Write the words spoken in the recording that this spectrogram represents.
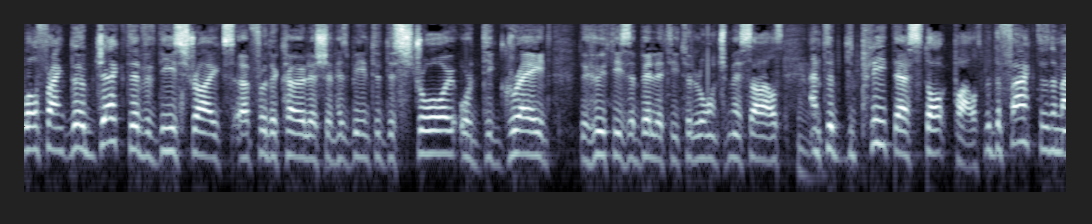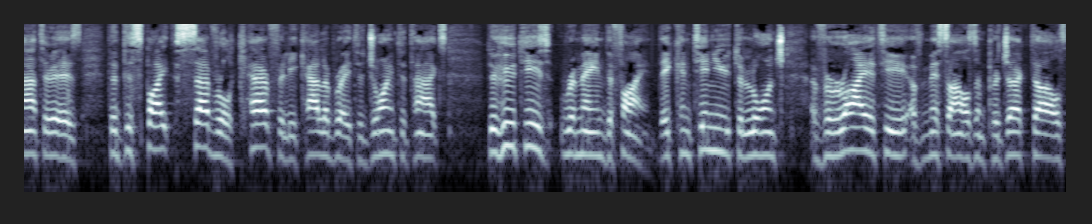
Well, Frank, the objective of these strikes uh, for the coalition has been to destroy or degrade the Houthis' ability to launch missiles mm. and to deplete their stockpiles. But the fact of the matter is that despite several carefully calibrated joint attacks, the Houthis remain defiant. They continue to launch a variety of missiles and projectiles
